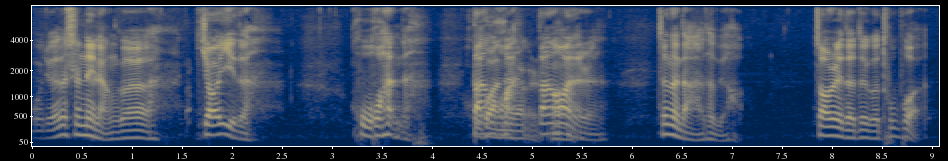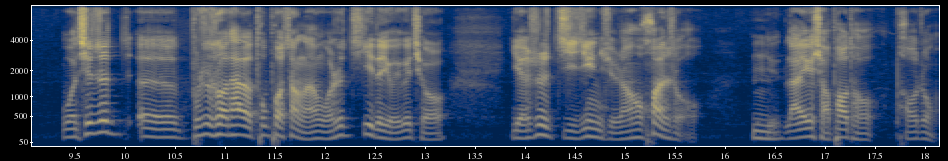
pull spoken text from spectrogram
我觉得是那两个交易的、互换的、单互换单换啊的人，真的打得特别好。赵睿的这个突破，我其实呃不是说他的突破上篮，我是记得有一个球，也是挤进去，然后换手嗯，来一个小抛投抛中，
